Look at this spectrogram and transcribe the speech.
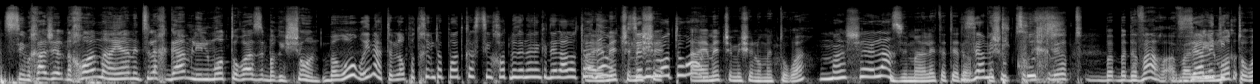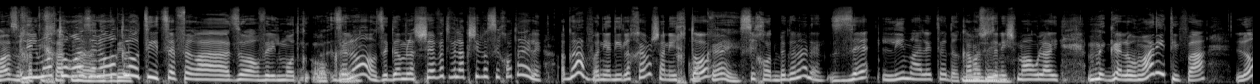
השמחה של, נכון, מעיין, אצלך גם ללמוד תורה זה בראשון. ברור, הנה, אתם לא פותחים את הפודקאסט שיחות עדן כדי לעלות תדר? זה ללמוד תורה. האמת שמי שלומד תורה, מה השאלה? זה מעלה את התדר. זה פשוט המתיקות. צריך להיות בדבר, אבל ללמוד תורה זה חתיכת ללמוד תורה זה לא רק מהמגביר. להוציא את ספר הזוהר וללמוד, אוקיי. זה לא, זה גם לשבת ולהקשיב לשיחות האלה. אגב, אני אגיד לכם שאני אכתוב אוקיי. שיחות בגן עדן. זה לי מעלה תדר. כמה. שזה נשמע אולי מגלומני טיפה, לא.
